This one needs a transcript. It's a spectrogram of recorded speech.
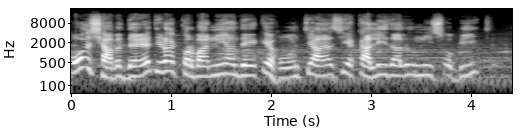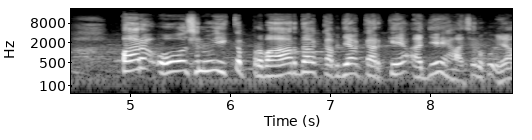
ਉਹ ਸ਼ਬਦ ਹੈ ਜਿਹੜਾ ਕੁਰਬਾਨੀਆਂ ਦੇ ਕੇ ਹੋਂਦ 'ਚ ਆਇਆ ਸੀ ਅਕਾਲੀ ਦਲ 1920 'ਚ। ਪਰ ਉਸ ਨੂੰ ਇੱਕ ਪਰਿਵਾਰ ਦਾ ਕਬਜ਼ਾ ਕਰਕੇ ਅੱਜ ਇਹ ਹਾਜ਼ਰ ਹੋਇਆ।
